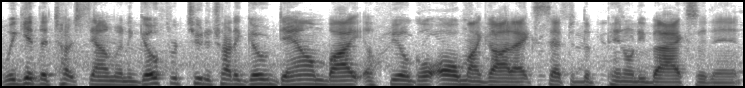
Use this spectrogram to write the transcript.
We get the touchdown. I'm going to go for two to try to go down by a field goal. Oh, my God, I accepted the penalty by accident.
